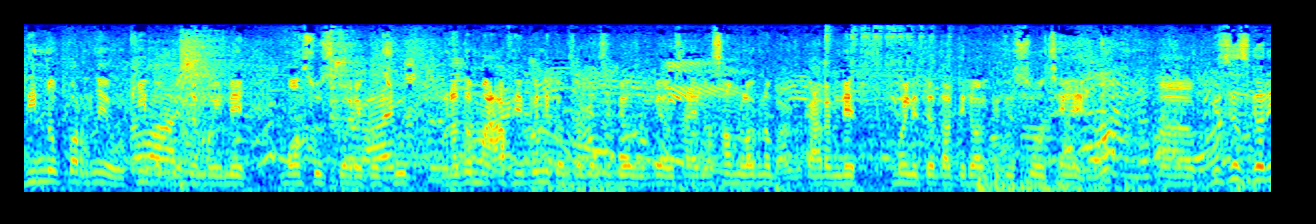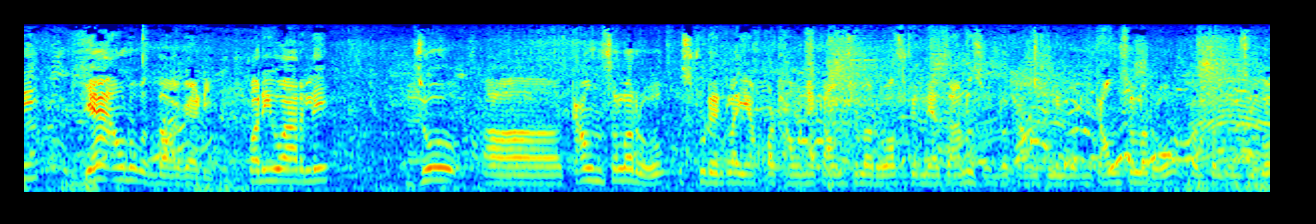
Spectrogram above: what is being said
दिनुपर्ने हो कि भन्ने चाहिँ मैले महसुस गरेको छु। हुन त म आफै पनि कन्सल्टेन्सी व्यवसायमा संलग्न भएको कारणले मैले त्यतातिर अलिकति सोचेँ होइन? विशेष गरी यहाँ आउनुभन्दा अगाडि परिवारले जो काउन्सलर हो स्टुडेन्टलाई यहाँ पठाउने काउन्सिलर हो अस्ट्रेलिया जानुहोस् भनेर काउन्सिलिङ गर्ने काउन्सिलर हो कन्सल्टेन्सीको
